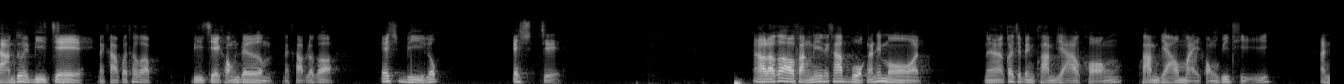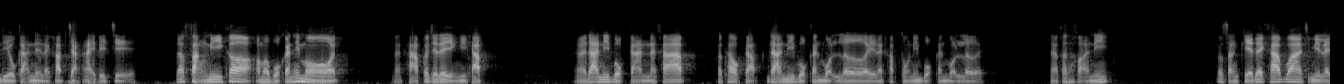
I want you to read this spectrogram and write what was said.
ตามด้วย BJ นะครับก็เท่ากับ BJ ของเดิมนะครับแล้วก็ HB ลบ HJ เอาแล้วก็เอาฝั่งนี้นะครับบวกกันให้หมดนะก็จะเป็นความยาวของความยาวใหม่ของวิถีอันเดียวกันเนี่ยนะครับจาก i ไป j แล้วฝั่งนี้ก็เอามาบวกกันให้หมด นะครับ ก็จะได้อย่างนี้ครับด้านนี้บวกกันนะครับ ก็เท่ากับด้านนี้บวกกันหมดเลยนะครับ ตรงนี้บวกกันหมดเลยนะก็เท่ากับอันนี้ก็สังเกตได้ครับว่าจะมีอะไร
